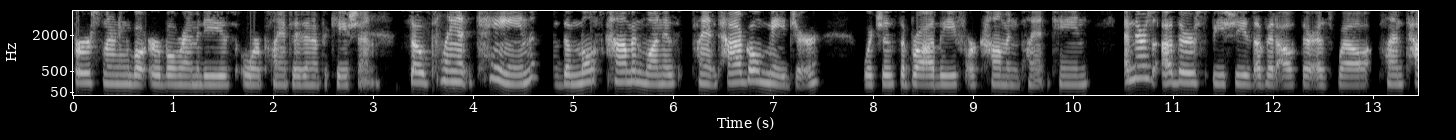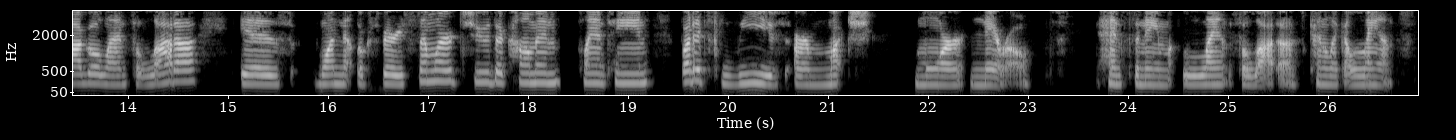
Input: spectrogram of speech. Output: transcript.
first learning about herbal remedies or plant identification. So, plantain, the most common one is Plantago major, which is the broadleaf or common plantain. And there's other species of it out there as well. Plantago lanceolata is one that looks very similar to the common plantain, but its leaves are much more narrow. Hence the name lanceolata. It's kind of like a lance.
